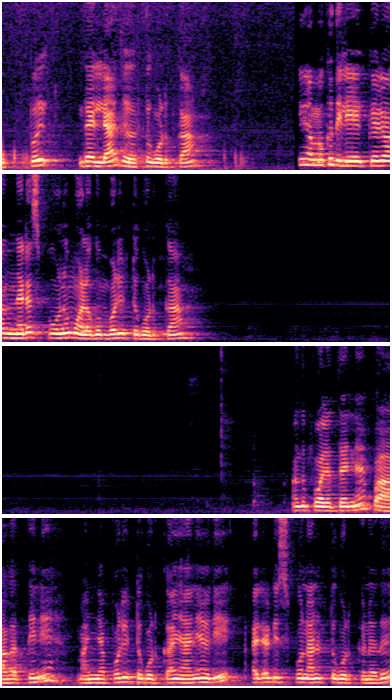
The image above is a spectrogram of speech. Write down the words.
ഉപ്പ് ഇതെല്ലാം ചേർത്ത് കൊടുക്കാം. ഇനി നമുക്ക് ഇതിലേക്ക് ഒരു ഒന്നര സ്പൂണ് മുളകും പൊടി ഇട്ട് കൊടുക്കാം. അതുപോലെ തന്നെ പാകത്തിന് മഞ്ഞൾപ്പൊടി ഇട്ട് കൊടുക്കാം. ഞാൻ ഒരു അര ടീസ്പൂണാണ് ഇട്ട് കൊടുക്കുന്നത്.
